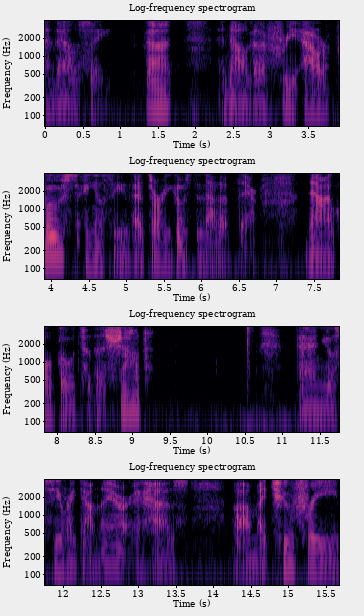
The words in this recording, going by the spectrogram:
and then I'll say that and now I've got a free hour boost and you'll see that's already goes to that up there. Now I will go to the shop and you'll see right down there it has uh, my two free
